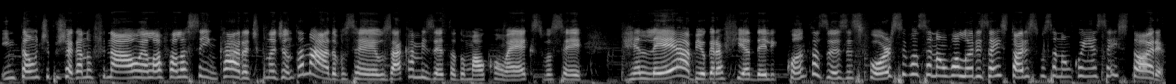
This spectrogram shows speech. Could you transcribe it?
Então, tipo, chega no final, ela fala assim, cara, tipo, não adianta nada você usar a camiseta do Malcolm X, você reler a biografia dele quantas vezes for, se você não valorizar a história, se você não conhecer a história.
